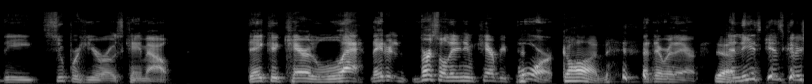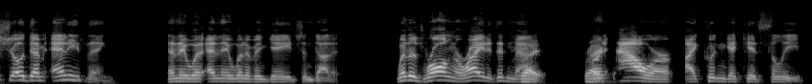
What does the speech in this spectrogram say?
the superheroes came out they could care less. They didn't. First of all, they didn't even care before gone that they were there. yeah. And these kids could have showed them anything, and they would and they would have engaged and done it. Whether it's wrong or right, it didn't matter. Right. Right. For an hour, I couldn't get kids to leave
